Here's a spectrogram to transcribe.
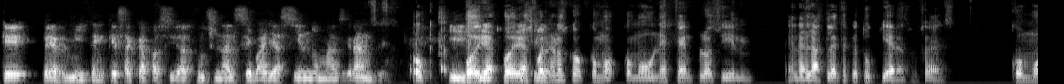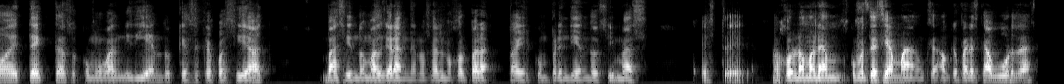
que permiten que esa capacidad funcional se vaya haciendo más grande. Okay. Y ¿Podría, si, ¿Podrías y si ponernos lo... como, como un ejemplo sin, en el atleta que tú quieras? O sea, ¿cómo detectas o cómo vas midiendo que esa capacidad va siendo más grande? ¿no? O sea, a lo mejor para, para ir comprendiendo así más, este, a lo mejor una manera, como te decía, aunque parezca burda,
